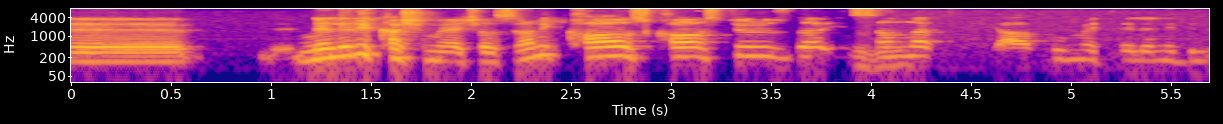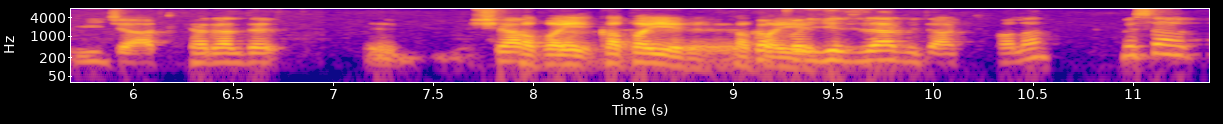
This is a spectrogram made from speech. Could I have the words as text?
Ee, neleri kaşımaya çalışır. Hani kaos, kaos diyoruz da insanlar ya bu mesele nedir iyice artık herhalde e, şey kafayı, yaptılar, kafayı yedi. E, kafayı, kafayı yediler mi de artık falan. Mesela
